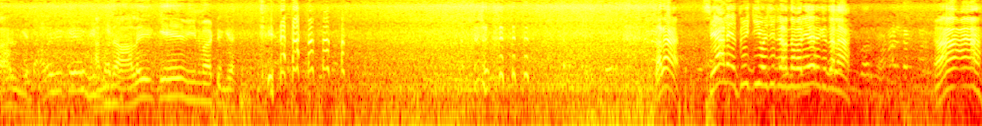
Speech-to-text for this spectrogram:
பாருங்க. அந்த அழகுக்கே மீன் மாட்டுங்க. தல சேலையை தூக்கி வச்சுட்டு நடந்த மாதிரியே இருக்கு தல. ஆ, ஆ.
